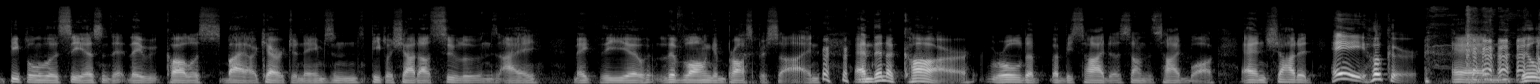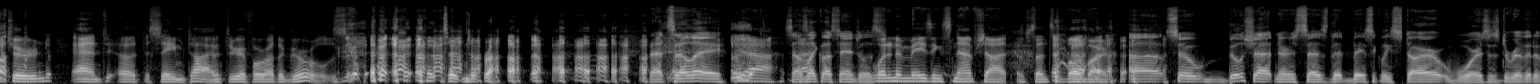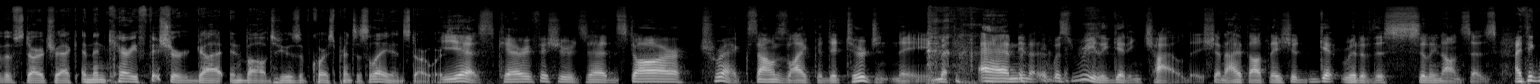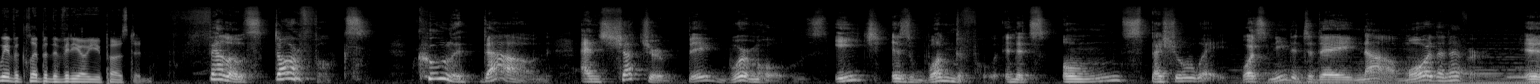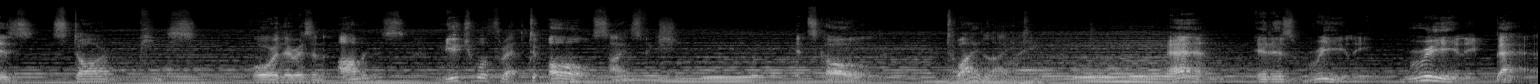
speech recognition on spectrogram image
People uh, see us and they, they call us by our character names, and people shout out Sulu, and I make the uh, live long and prosper sign. and then a car rolled up uh, beside us on the sidewalk and shouted, Hey, hooker! And Bill turned, and uh, at the same time, three or four other girls turned around. That's L.A. Yeah, sounds that- like Los Angeles. what an amazing snapshot of Sunset Boulevard. uh, so Bill Shatner says that basically Star Wars is derivative of Star Trek, and then Carrie Fisher got involved, who was of course Princess Leia in Star Wars. Yes, Carrie Fisher said Star Trek sounds like a detergent name. and, you know, it was really getting childish. And I thought they should get rid of this silly nonsense. I think we have a clip of the video you posted. Fellow star folks, cool it down and shut your big wormholes. Each is wonderful in its own special way. What's needed today, now more than ever, is star peace. For there is an ominous, mutual threat to all science fiction. It's called Twilight. And it is really, really bad.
